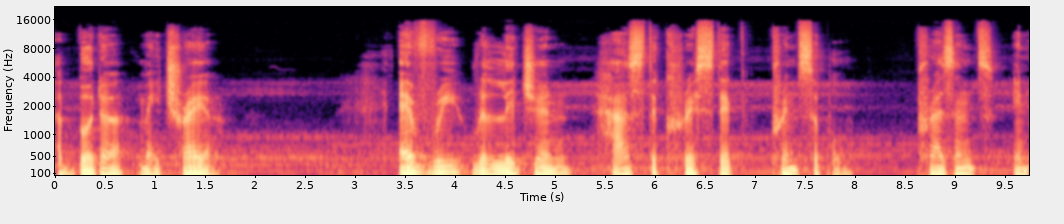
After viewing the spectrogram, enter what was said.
a Buddha Maitreya. Every religion has the Christic principle present in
